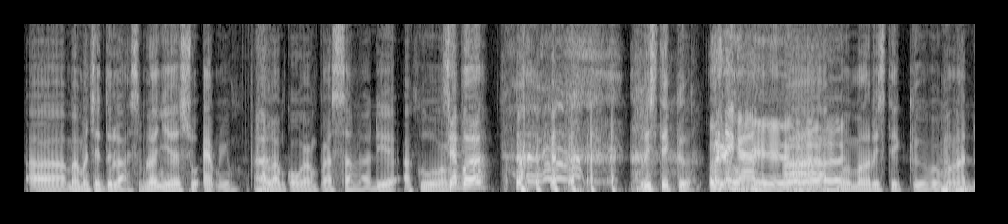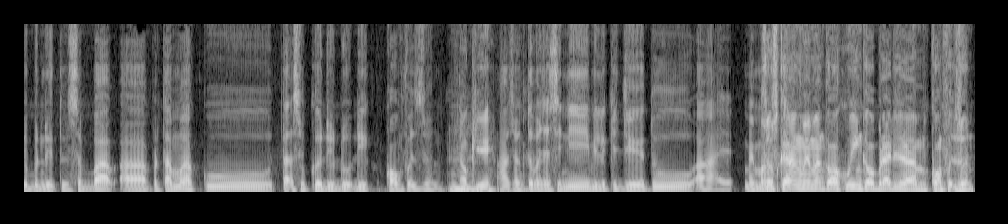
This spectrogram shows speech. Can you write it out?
uh, memang macam itulah. Sebenarnya Sueb ni kalau korang perasan lah dia aku memang Siapa? risk taker. Pening ah. okay. Ah, Alright, aku alright. memang risk taker Memang ada benda tu Sebab uh, Pertama aku Tak suka duduk di comfort zone Okay. Ah, Contoh macam sini Bila kerja tu uh, Memang So sekarang memang kau akui kau berada dalam comfort zone?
